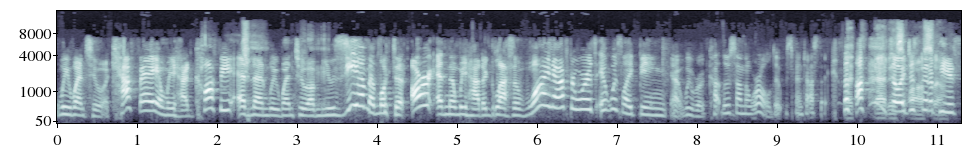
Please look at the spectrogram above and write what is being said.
We went to a cafe and we had coffee, and then we went to a museum and looked at art, and then we had a glass of wine afterwards. It was like being uh, we were cut loose on the world. It was fantastic. That, that so I just awesome. did a piece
